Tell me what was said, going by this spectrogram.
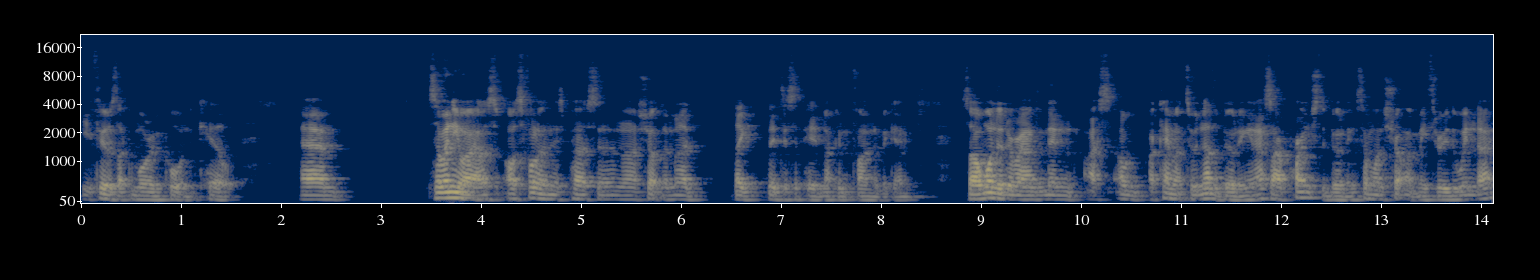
it feels like a more important kill. Um, so anyway, I was I was following this person and I shot them and I, they they disappeared and I couldn't find them again. So I wandered around and then I, I, came up to another building and as I approached the building, someone shot at me through the window.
